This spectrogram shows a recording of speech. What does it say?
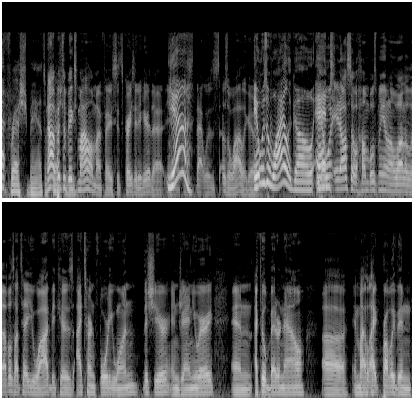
Fresh, fresh man. That's a No, it puts a big man. smile on my face. It's crazy to hear that. You know, Yeah. 'cause that was that was a while ago. it was a while ago. You know And what? It also humbles me on a lot of levels. I'll tell you why. Because I turned 41 this year in January, and I feel better now uh, in my life probably than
